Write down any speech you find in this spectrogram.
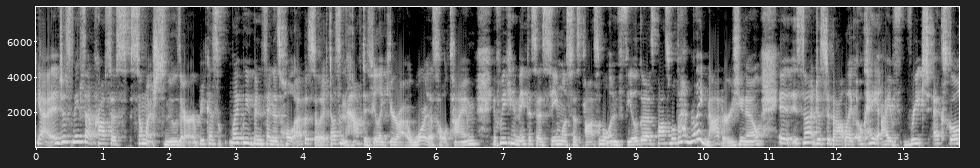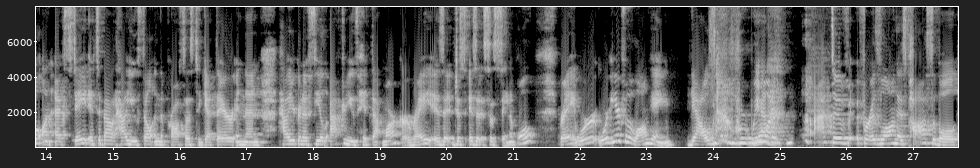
Yeah, it just makes that process so much smoother because, like we've been saying this whole episode, it doesn't have to feel like you're at war this whole time. If we can make this as seamless as possible and feel good as possible, that really matters, you know? It, it's not just about like, okay, I've reached X goal on X date. It's about how you felt in the process to get there and then how you're going to feel after you've hit that marker, right? Is it just, is it sustainable, right? We're, we're here for the long game gals. we yeah. want to be active for as long as possible.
